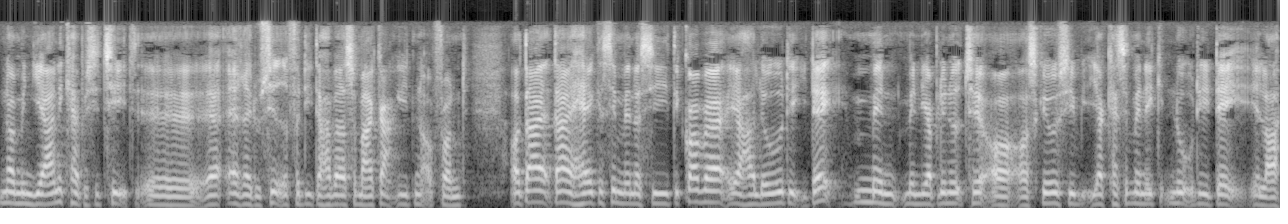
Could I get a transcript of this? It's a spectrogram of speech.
når min hjernekapacitet øh, er, er reduceret, fordi der har været så meget gang i den upfront. Og der, der er hacket simpelthen at sige, det kan godt være, at jeg har lovet det i dag, men, men jeg bliver nødt til at, at skrive og sige, jeg kan simpelthen ikke nå det i dag, eller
